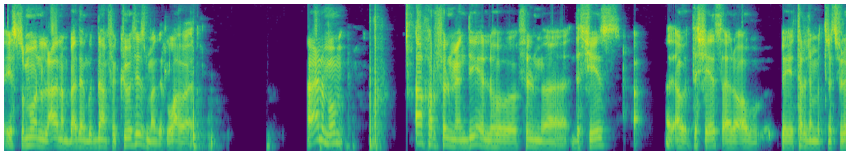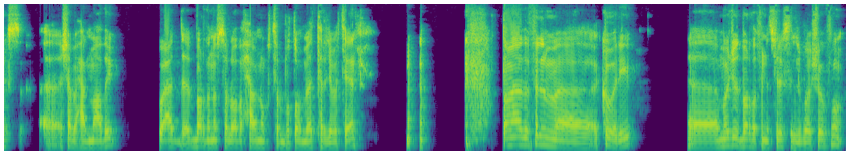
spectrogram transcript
يصمون العالم بعدين قدام في Cuties ما أدري الله أعلم. على العموم آخر فيلم عندي اللي هو فيلم The Chase أو The Chase أو بترجمة نتفلكس آه، شبح الماضي. وعد برضه نفس الوضع حاولوا تربطون بين الترجمتين. طبعا هذا فيلم آه، كوري آه، موجود برضه في نتفلكس اللي يبغى يشوفه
